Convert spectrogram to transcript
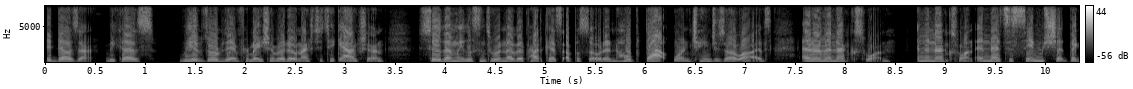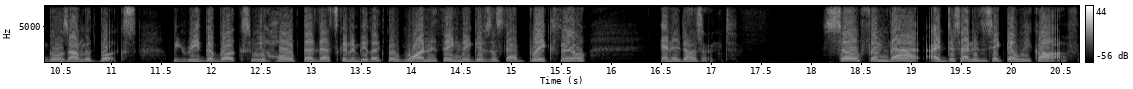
it doesn't because we absorb the information but don't actually take action. So then we listen to another podcast episode and hope that one changes our lives. And then the next one, and the next one. And that's the same shit that goes on with books. We read the books. We hope that that's going to be like the one thing that gives us that breakthrough, and it doesn't. So from that, I decided to take that week off.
